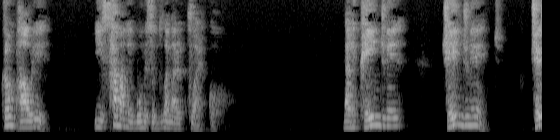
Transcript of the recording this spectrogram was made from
그럼 바울이 이 사망의 몸에서 누가 나를 구할고 나는 죄인 중에 죄인 중에 죄,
